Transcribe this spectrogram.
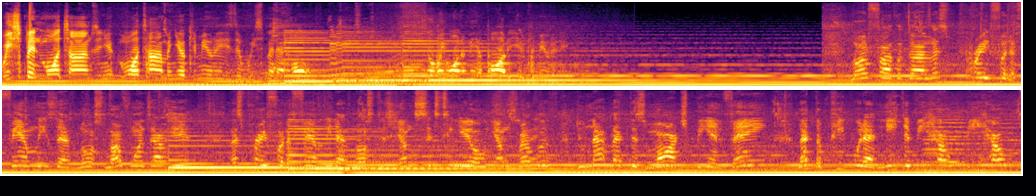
We spend more times in your, more time in your communities than we spend at home. So we want to be a part of your community. Lord Father God, let's pray for the families that lost loved ones out here. Let's pray for the family that lost this young 16 year old young brother. Do not let this march be in vain. Let the people that need to be helped be helped.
